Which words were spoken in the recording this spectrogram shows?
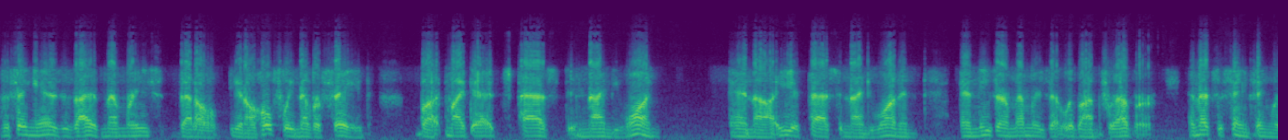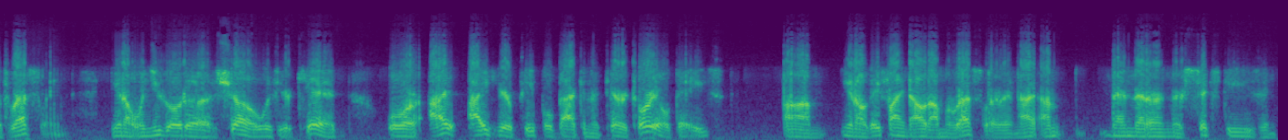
the thing is, is I have memories that'll, you know, hopefully never fade. But my dad's passed in '91, and uh, he had passed in '91, and and these are memories that live on forever. And that's the same thing with wrestling. You know, when you go to a show with your kid, or I I hear people back in the territorial days, um, you know, they find out I'm a wrestler, and I, I'm men that are in their 60s, and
